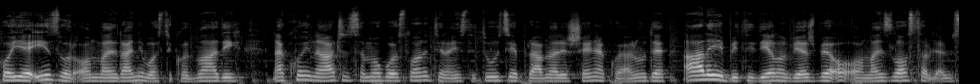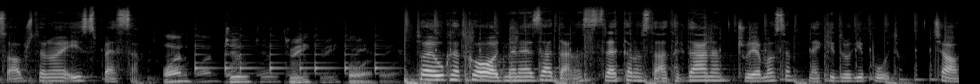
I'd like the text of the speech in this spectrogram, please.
koji je izvor online ranjivosti kod mladih, na koji način se mogu osloniti na institucije pravna rješenja koja nude, ali i biti dijelom vježbe o online zlostavljanju, saopšteno je iz PESA. To je ukratko od mene za danas. Sretan ostatak dana. Čujemo se neki drugi put. Ćao.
